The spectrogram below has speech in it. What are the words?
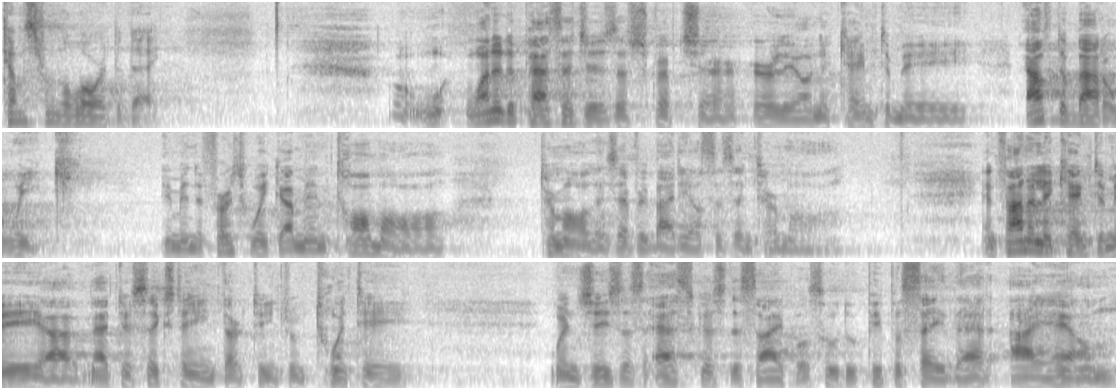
comes from the Lord today? One of the passages of scripture early on that came to me after about a week. I mean, the first week I'm in turmoil, turmoil as everybody else is in turmoil. And finally came to me uh, Matthew 16, 13 through 20, when Jesus asked his disciples, Who do people say that I am?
